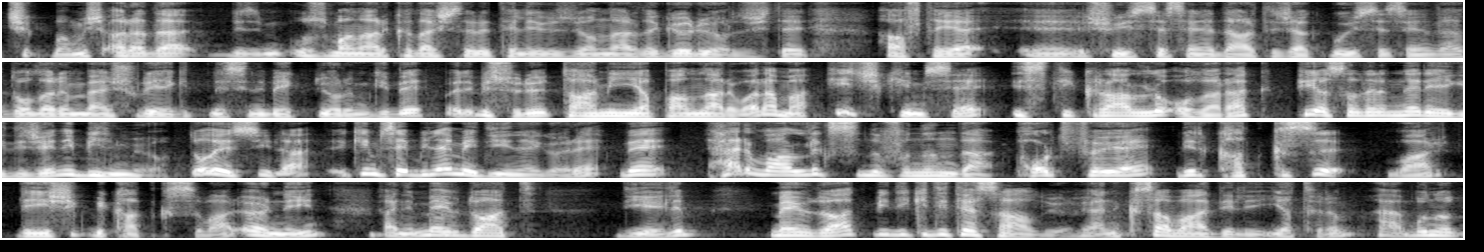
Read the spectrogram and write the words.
çıkmamış. Arada bizim uzman arkadaşları televizyonlarda görüyoruz. İşte haftaya e, şu hisse senedi artacak, bu hisse senedi. Doların ben şuraya gitmesini bekliyorum gibi böyle bir sürü tahmin yapanlar var ama hiç kimse istikrarlı olarak piyasaların nereye gideceğini bilmiyor. Dolayısıyla kimse bilemediğine göre ve her varlık sınıfının da portföye bir katkısı var. Değişik bir katkısı var. Örneğin hani mevduat diyelim mevduat bir likidite sağlıyor. Yani kısa vadeli yatırım. Ha, bunu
